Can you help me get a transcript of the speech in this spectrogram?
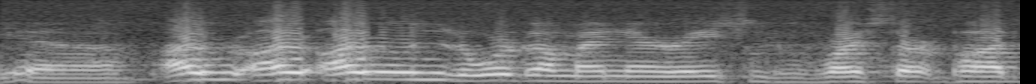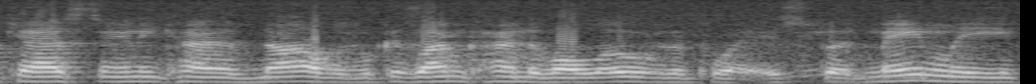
Yeah, I, I, I really need to work on my narration before I start podcasting any kind of novel because I'm kind of all over the place. But mainly,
